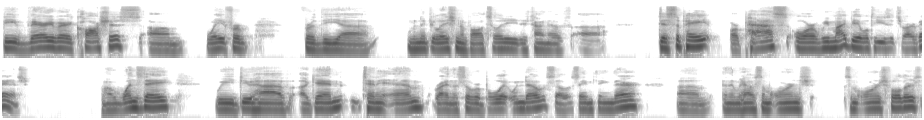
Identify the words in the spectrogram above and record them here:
be very, very cautious. Um, wait for for the uh, manipulation of volatility to kind of uh, dissipate or pass, or we might be able to use it to our advantage. Uh, Wednesday, we do have again 10 a.m. right in the silver bullet window, so same thing there. Um, and then we have some orange, some orange folders,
